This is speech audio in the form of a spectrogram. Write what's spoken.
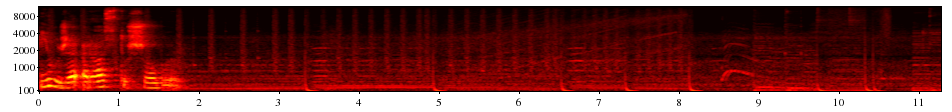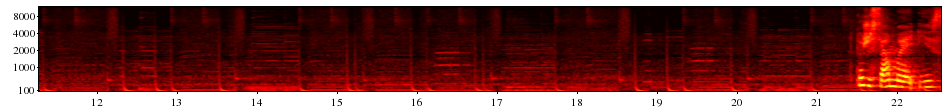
и уже растушевываю. То же самое и с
